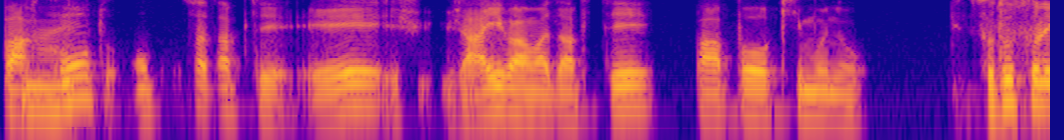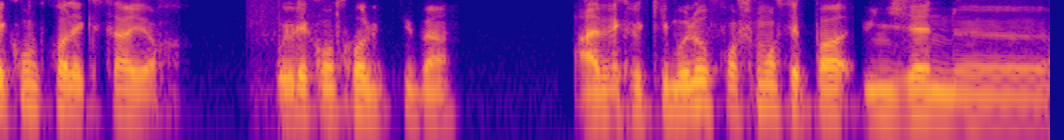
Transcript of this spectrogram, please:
Par Ouais. contre, on peut s'adapter. Et j'arrive à m'adapter par rapport au kimono. Surtout sur les contrôles extérieurs ou les contrôles cubains. Avec le kimono, franchement, c'est pas une gêne euh,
